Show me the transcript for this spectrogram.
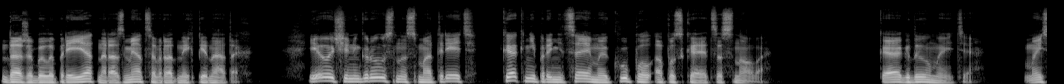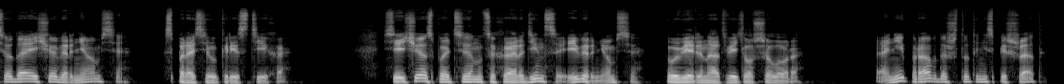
Даже было приятно размяться в родных пенатах. И очень грустно смотреть, как непроницаемый купол опускается снова. «Как думаете, мы сюда еще вернемся?» — спросил Крис тихо. «Сейчас подтянутся хаординцы и вернемся», — уверенно ответил Шелора. «Они, правда, что-то не спешат.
